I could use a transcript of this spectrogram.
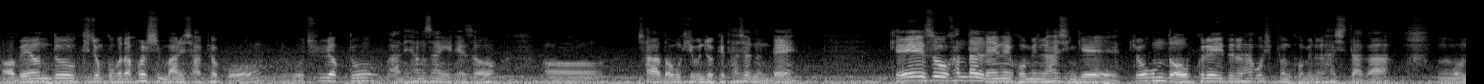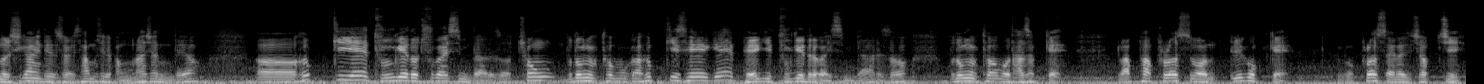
어, 매연도 기존 거보다 훨씬 많이 잡혔고 그리고 출력도 많이 향상이 돼서 어, 차 너무 기분 좋게 타셨는데 계속 한 달 내내 고민을 하신 게 조금 더 업그레이드를 하고 싶은 고민을 하시다가 음, 오늘 시간이 돼서 저희 사무실에 방문하셨는데요 어, 흡기에 두 개 더 추가했습니다. 그래서 총 무동력 터보가 흡기 3개, 배기 2개 들어가 있습니다. 그래서 무동력 터보 5개, 라파 플러스 원 7개, 그리고 플러스 에너지 접지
